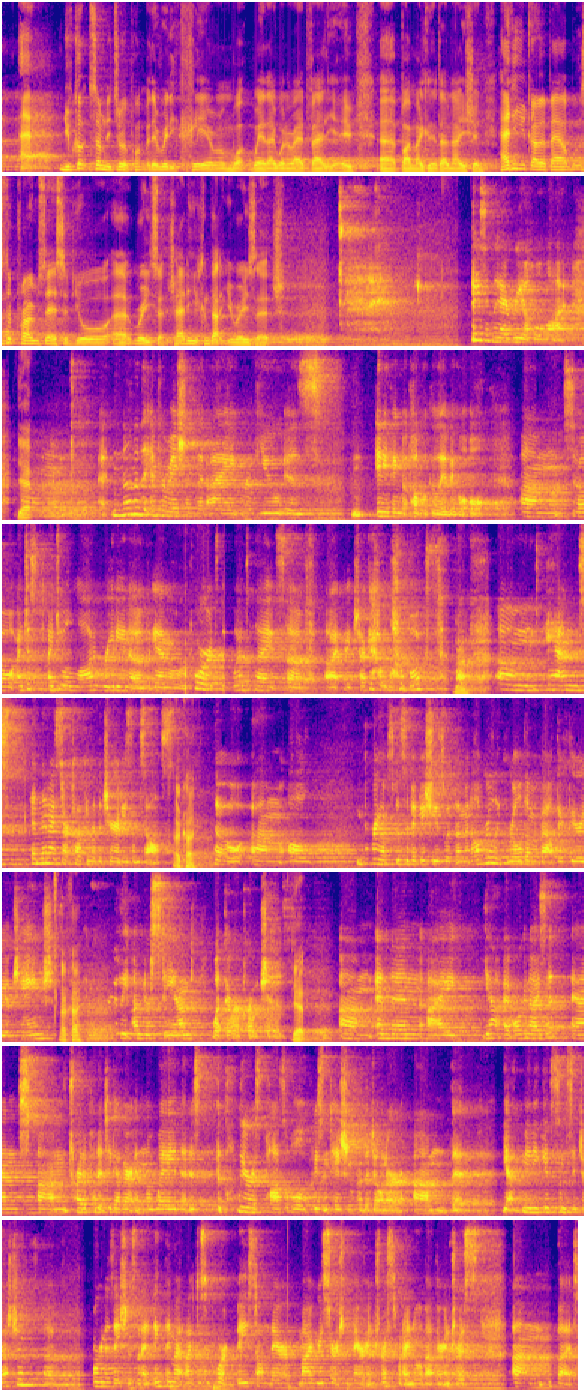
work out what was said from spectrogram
you've got somebody to a point where they're really clear on what where they want to add value uh, by making a donation. How do you go about? What's the process of your uh, research? How do you conduct your research? Basically, I read a whole lot. Yeah. None of the information that I review is anything but publicly available. Um, so I just I do a lot of reading of annual reports, the websites of I, I check out a lot of books, um, and and then I start talking to the charities themselves. Okay. So um, I'll bring up specific issues with them, and I'll really grill them about their theory of change. Okay. really understand what their approach is. Yep. Um, and then I, yeah, I organize it and um, try to put it together in the way that is the clearest possible presentation for the donor. Um, that, yeah, maybe give some suggestions of organizations that I think they might like to support based on their my research and their interests, what I know about their interests. Um, but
